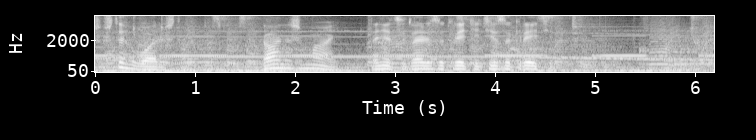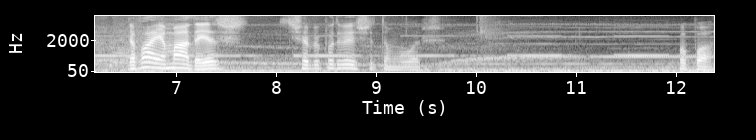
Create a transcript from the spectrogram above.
Що ж ти говориш там? Давай нажимай. Та ні, ці двері закриті, ті закриті. Давай, Амада, я ж ще би подивився, що ти там говориш. Опа.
